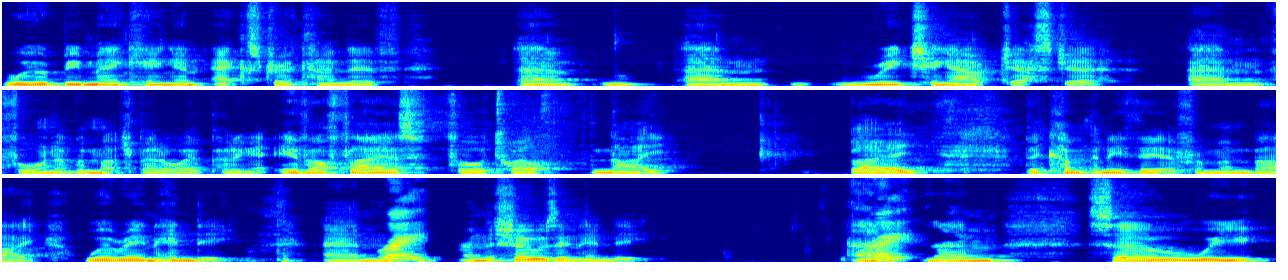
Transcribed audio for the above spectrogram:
we would be making an extra kind of um, um, reaching out gesture, um, for one of a much better way of putting it. If our flyers for Twelfth Night by the Company Theatre from Mumbai were in Hindi, um, right, and the show was in Hindi, and, right. Um, so we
